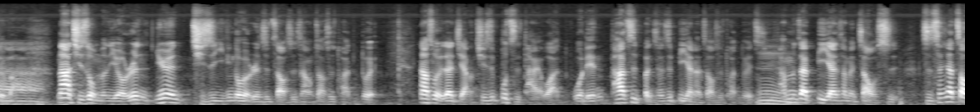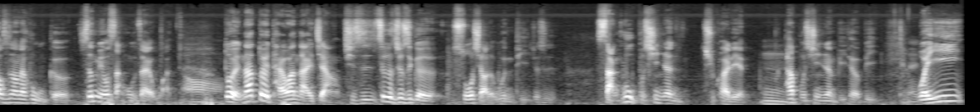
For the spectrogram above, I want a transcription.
对吧？那其实我们有认，因为其实一定都有认识造市商、造市团队。那时候也在讲，其实不止台湾，我连他是本身是币安的造市团队之一，嗯、他们在币安上面造市，只剩下造市商在护歌，真没有散户在玩。哦，对，那对台湾来讲，其实这个就是个缩小的问题，就是。散户不信任区块链，嗯，他不信任比特币。唯一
